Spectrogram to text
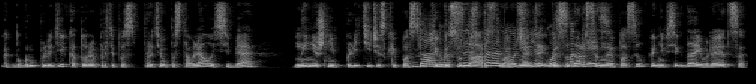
как бы группа людей, которая противопо- противопоставляла себя нынешней политической посылке да, государства. Но эта государственная смотреть. посылка не всегда является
